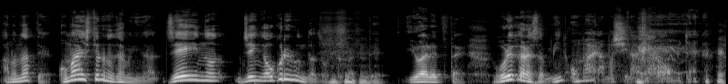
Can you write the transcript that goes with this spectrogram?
あのなってお前一人のためにな全員の全員が遅れるんだぞ」とかって言われてた俺からしたらみんなお前らも知らんやろみたいな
